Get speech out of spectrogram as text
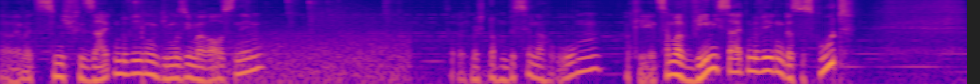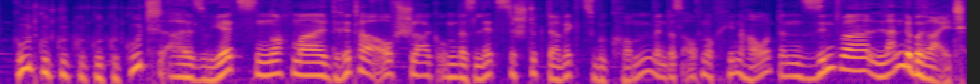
Wir haben jetzt ziemlich viel Seitenbewegung. Die muss ich mal rausnehmen. So, ich möchte noch ein bisschen nach oben. Okay, jetzt haben wir wenig Seitenbewegung. Das ist gut. Gut, gut, gut, gut, gut, gut, gut. Also jetzt nochmal dritter Aufschlag, um das letzte Stück da wegzubekommen. Wenn das auch noch hinhaut, dann sind wir landebereit.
